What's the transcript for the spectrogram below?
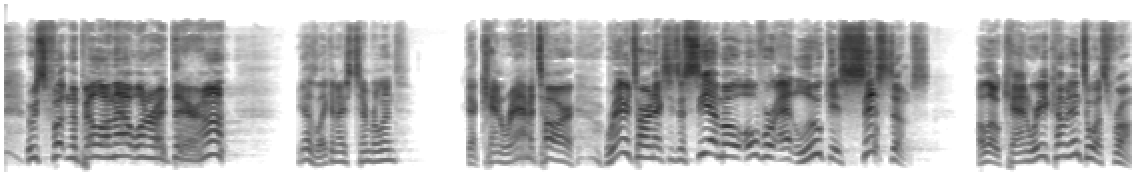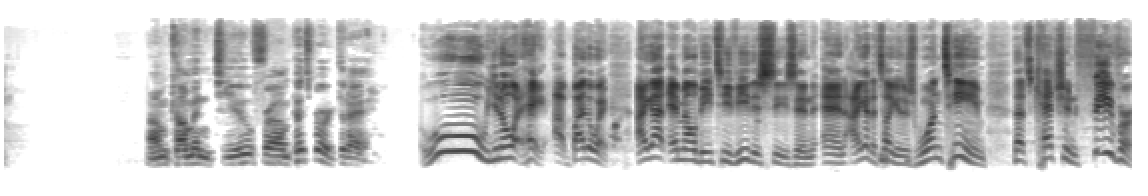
Who's footing the bill on that one right there, huh? You guys like a nice Timberland? Got Ken Ramoutar. Ramoutar next. He's a CMO over at Lucas Systems. Hello, Ken. Where are you coming into us from? I'm coming to you from Pittsburgh today. Ooh, you know what? Hey, uh, by the way, I got MLB TV this season, and I got to tell you, there's one team that's catching fever.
